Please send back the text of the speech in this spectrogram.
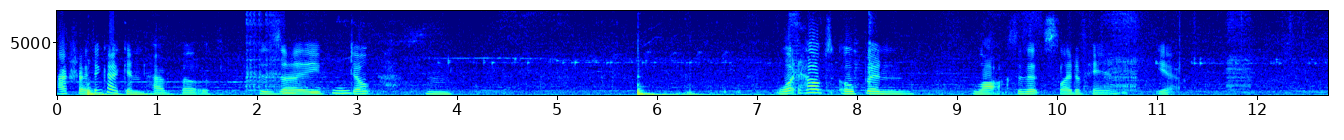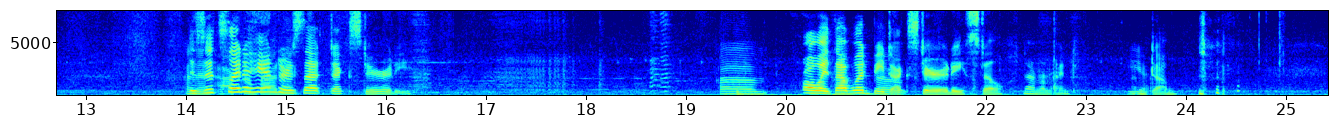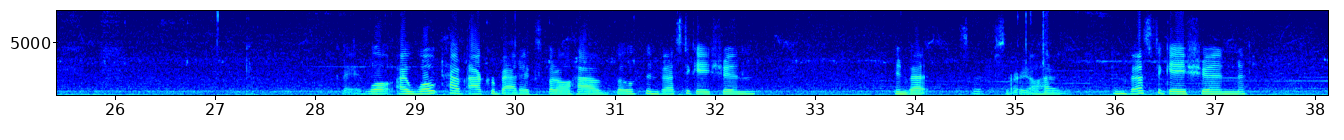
Actually, I think I can have both because I Mhm. don't. Hmm. What helps open locks? Is it sleight of hand? Yeah. And is it sleight of hand or is that dexterity? Um, Oh wait, that would be dexterity still. Never mind. I'm yeah. dumb. Okay, well, I won't have acrobatics, but I'll have both investigation. Inve- sorry, I'll have investigation,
